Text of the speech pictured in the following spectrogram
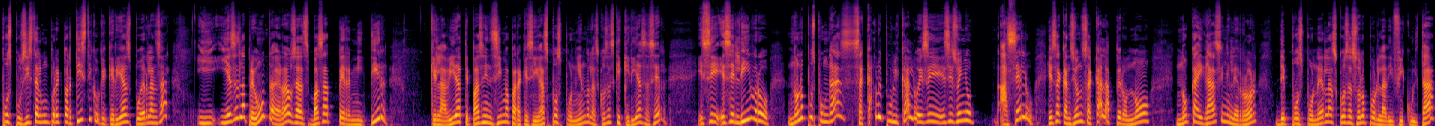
pospusiste algún proyecto artístico que querías poder lanzar. Y, y esa es la pregunta, ¿verdad? O sea, vas a permitir que la vida te pase encima para que sigas posponiendo las cosas que querías hacer. Ese, ese libro, no lo pospongas, sacalo y publicalo. Ese, ese sueño, hacelo. Esa canción, sacala, pero no, no caigas en el error de posponer las cosas solo por la dificultad,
